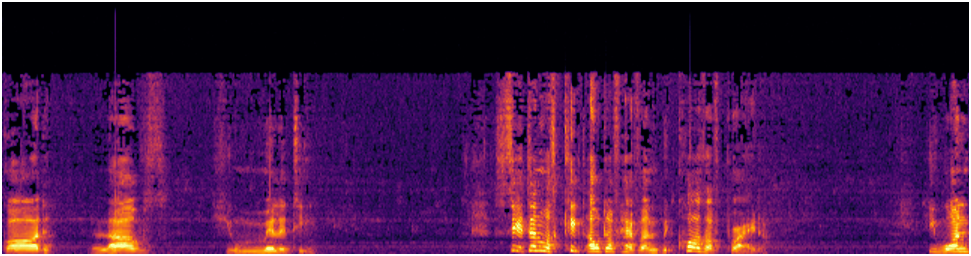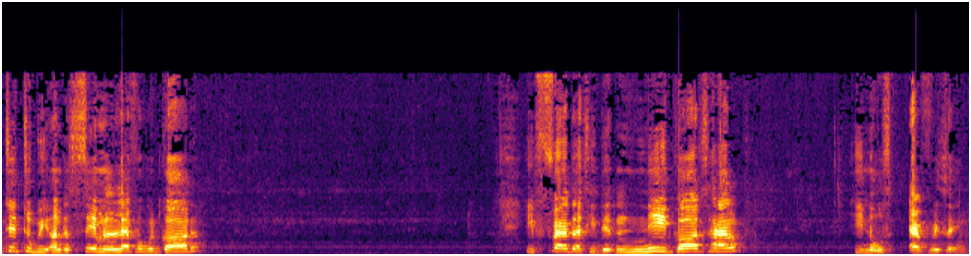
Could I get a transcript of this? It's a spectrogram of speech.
God loves humility. Satan was kicked out of heaven because of pride. He wanted to be on the same level with God. He felt that he didn't need God's help. He knows everything.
